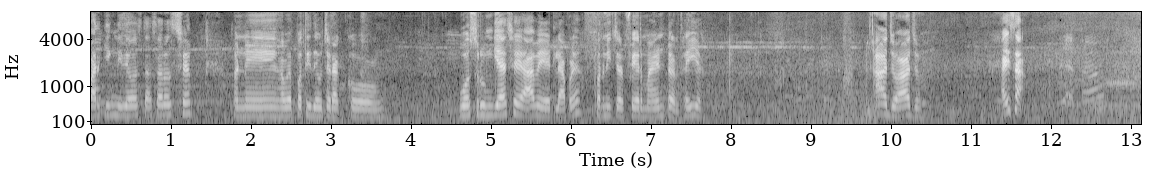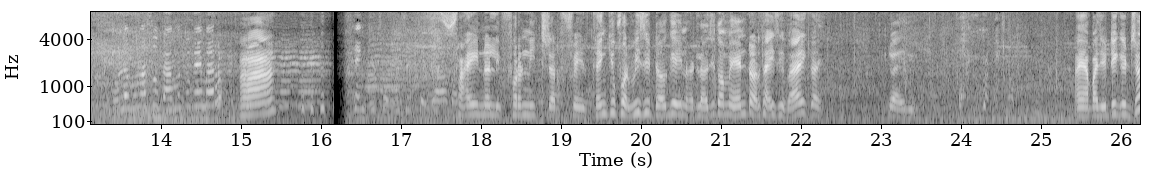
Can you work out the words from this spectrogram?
પાર્કિંગની વ્યવસ્થા સરસ છે. અને હવે પતિદેવ જરાક વોશરૂમ ગયા છે આવે એટલે આપણે ફર્નિચર ફેરમાં એન્ટર થઈએ. આજો આજો. આઈસા હા? Finally furniture fair thank you for visit again એટલે હજી તો અમે એન્ટર થાય છે ભાઈ કઈ. જો અહીંયા પાછી ટિકિટ છે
